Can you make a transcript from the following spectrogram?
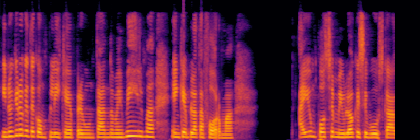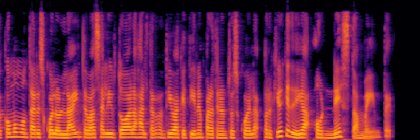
Y no quiero que te complique preguntándome, Vilma, ¿en qué plataforma? hay un post en mi blog que si busca cómo montar escuela online, te va a salir todas las alternativas que tienen para tener tu escuela. Pero quiero que te diga honestamente,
